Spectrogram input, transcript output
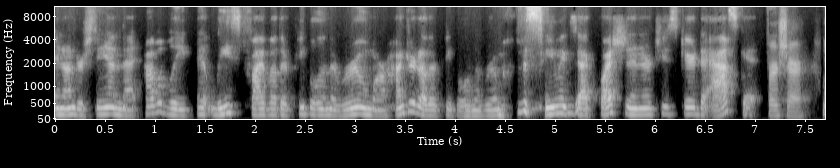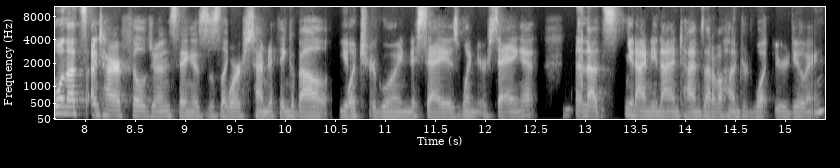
and understand that probably at least five other people in the room or 100 other people in the room have the same exact question and are too scared to ask it. For sure. Well, that's entire Phil Jones thing is this like worst time to think about what you're going to say when you're saying it. And that's you know, 99 times out of 100 what you're doing.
